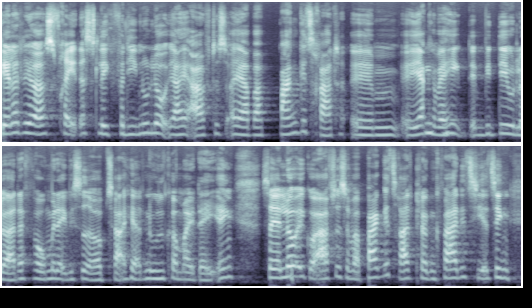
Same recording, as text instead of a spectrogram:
Gælder det også fredagslik? Fordi nu lå jeg i aftes, og jeg var banketræt. Øhm, jeg kan være mhm. helt, det er jo lørdag formiddag, vi sidder og optager her, den udkommer i dag. Ikke? Så jeg lå i går aftes og var banketræt klokken kvart i 10 og tænkte,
